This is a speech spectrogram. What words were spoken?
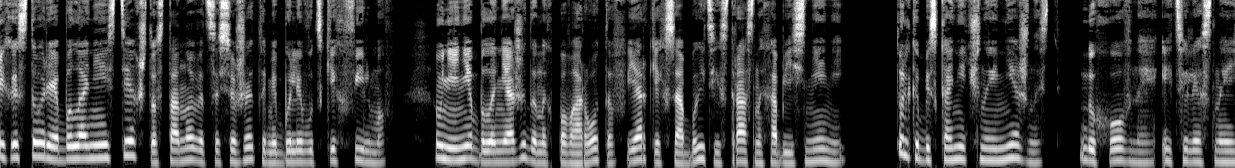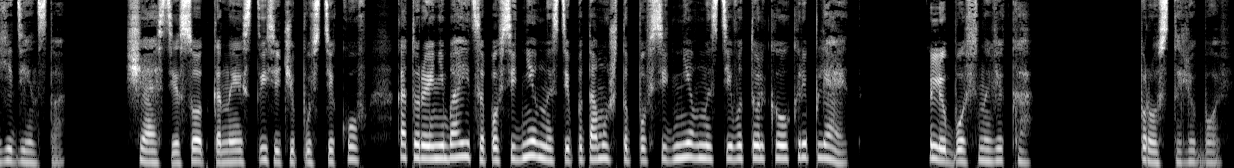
Их история была не из тех, что становятся сюжетами болливудских фильмов. В ней не было неожиданных поворотов, ярких событий, страстных объяснений только бесконечная нежность, духовное и телесное единство. Счастье, сотканное из тысячи пустяков, которое не боится повседневности, потому что повседневность его только укрепляет. Любовь на века. Просто любовь.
